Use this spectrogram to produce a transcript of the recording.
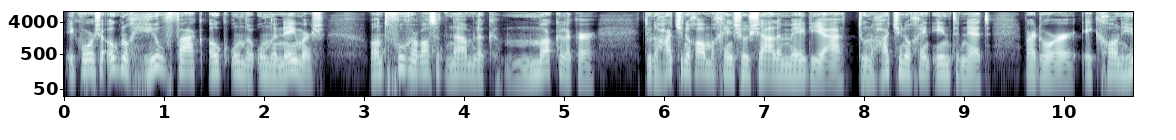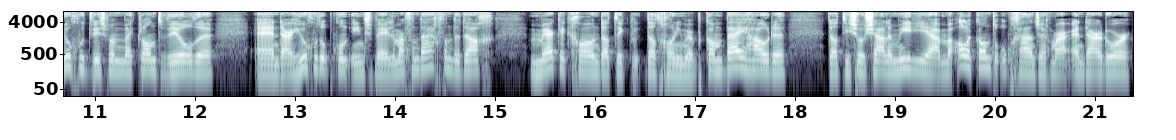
Ik hoor ze ook nog heel vaak ook onder ondernemers. Want vroeger was het namelijk makkelijker. Toen had je nog allemaal geen sociale media. Toen had je nog geen internet. Waardoor ik gewoon heel goed wist wat mijn klant wilde. En daar heel goed op kon inspelen. Maar vandaag van de dag merk ik gewoon dat ik dat gewoon niet meer kan bijhouden. Dat die sociale media me alle kanten opgaan, zeg maar. En daardoor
